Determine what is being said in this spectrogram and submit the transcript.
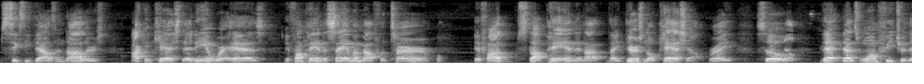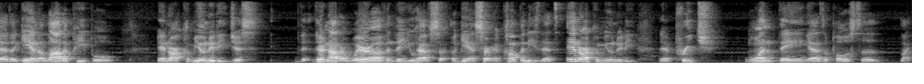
sixty thousand dollars, I can cash that in. Whereas if I'm paying the same amount for term, if I stop paying, then I like there's no cash out, right? So nope that that's one feature that again a lot of people in our community just they're not aware of. And then you have again certain companies that's in our community that preach one thing as opposed to like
